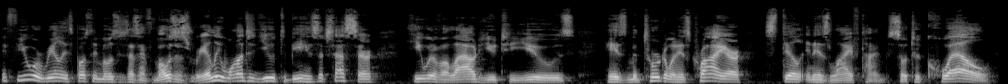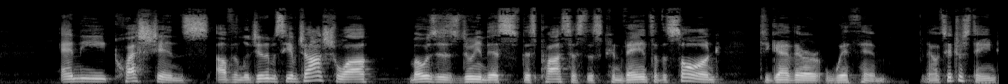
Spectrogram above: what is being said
if you were really supposed to be Moses' successor, if Moses really wanted you to be his successor, he would have allowed you to use his Meturgamon, his crier, still in his lifetime. So to quell any questions of the legitimacy of Joshua, Moses is doing this, this process, this conveyance of the song together with him. Now it's interesting.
